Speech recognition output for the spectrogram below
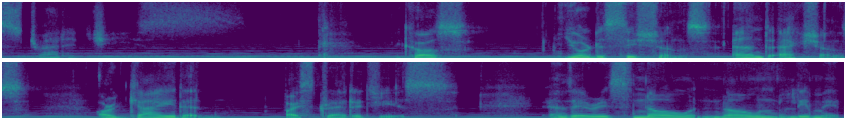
strategies. Because your decisions and actions are guided by strategies, and there is no known limit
